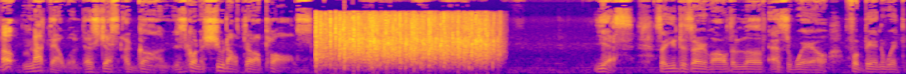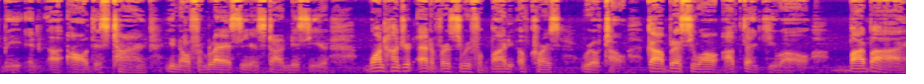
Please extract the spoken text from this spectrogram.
Oh, not that one. That's just a gun. It's going to shoot out the applause. Yes. So you deserve all the love as well for being with me and uh, all this time, you know, from last year and starting this year. 100 anniversary for Body of Christ Real Talk. God bless you all. I thank you all. Bye bye.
